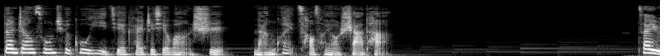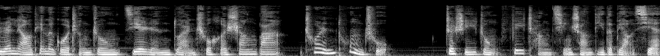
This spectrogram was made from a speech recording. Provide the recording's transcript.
但张松却故意揭开这些往事，难怪曹操要杀他。在与人聊天的过程中，揭人短处和伤疤，戳人痛处。这是一种非常情商低的表现。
